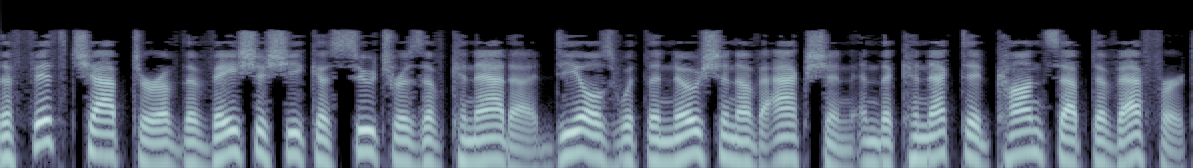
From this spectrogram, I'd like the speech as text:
The fifth chapter of the Vaisheshika Sutras of Kanada deals with the notion of action and the connected concept of effort,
